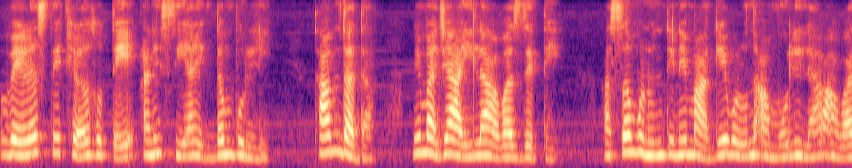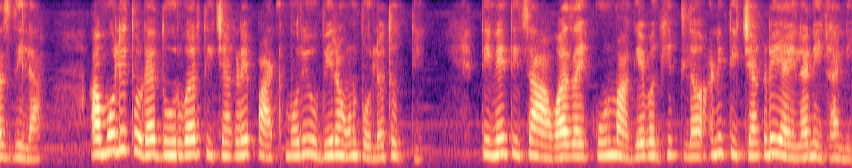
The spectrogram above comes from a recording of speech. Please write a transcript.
वेळच ते खेळत होते आणि सिया एकदम बोलली थांब दादा मी माझ्या आईला आवाज देते. असं म्हणून तिने मागे वळून अमोलीला आवाज दिला. अमोली थोड्या दूरवर तिच्याकडे पाठमोरी उभी राहून बोलत होती. तिने तिचा आवाज ऐकून मागे बघितलं आणि तिच्याकडे यायला निघाली.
